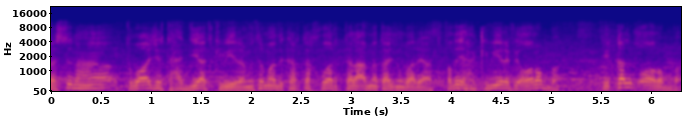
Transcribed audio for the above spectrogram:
بس إنها تواجه تحديات كبيرة. مثل ما ذكرت اخوار تلعب نتائج مباريات. فضيحة كبيرة في أوروبا في قلب أوروبا.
